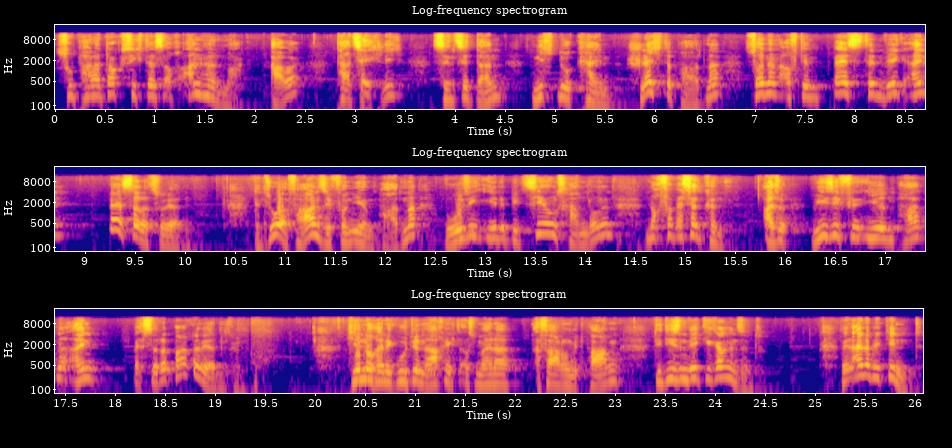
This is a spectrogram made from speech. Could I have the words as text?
So paradox sich das auch anhören mag. Aber tatsächlich sind Sie dann nicht nur kein schlechter Partner, sondern auf dem besten Weg, ein besserer zu werden. Denn so erfahren Sie von Ihrem Partner, wo Sie Ihre Beziehungshandlungen noch verbessern könnten. Also wie Sie für Ihren Partner ein besserer Partner werden könnten. Hier noch eine gute Nachricht aus meiner Erfahrung mit Paaren, die diesen Weg gegangen sind. Wenn einer beginnt,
